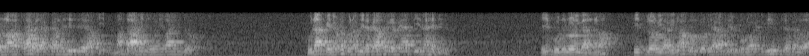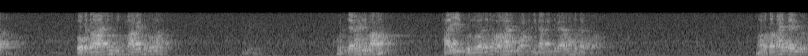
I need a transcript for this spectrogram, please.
නොනවත්තා වැඩක් කරන්න සිද්ධ වෙලා තියෙනවා මම 10 නිවනිවා ඉන්න ඕන කුණක් එනකොට කුණ පිට කරන්න ක්‍රමයක් තියෙනවා හැදිලා ඒ කුණු ලෝරි ගන්නවා හිස් ලෝරි අරිනවා කුණු ලෝරි අරන් පුළුවන් ගිහින් පිට කරලා ඕක තමයි හුස්ම අරින්න පුළුවන් කොච්චර හරි මම කයි කුණු වදින වහලි කොහොමද නිකන් ඉන්න බෑ මොහොතක් වා. මම තමයි ඩ්‍රයිවර්.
